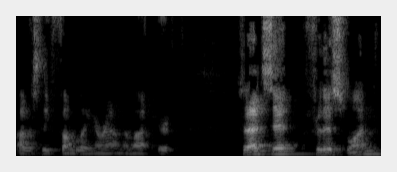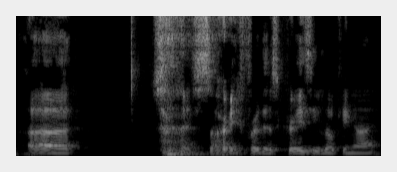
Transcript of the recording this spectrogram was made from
Obviously fumbling around a lot here. So that's it for this one. Uh, sorry for this crazy looking eye.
